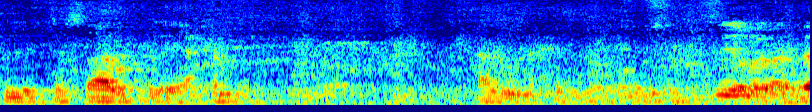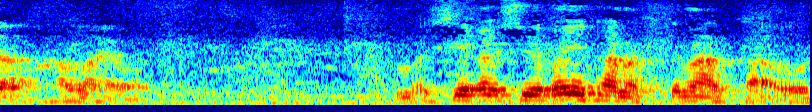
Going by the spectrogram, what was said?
fi litisaal leeyahay can siiqooyinkan ixtimaalka oo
